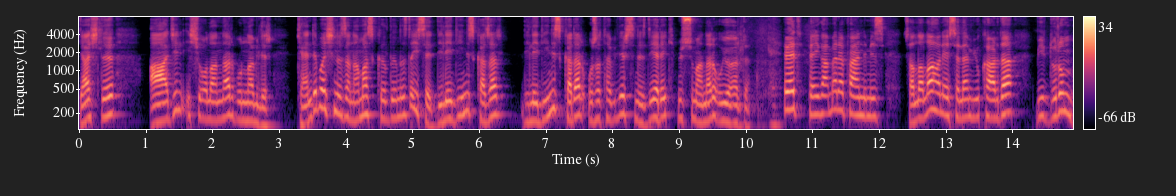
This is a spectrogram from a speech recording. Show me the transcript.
yaşlı, acil işi olanlar bulunabilir. Kendi başınıza namaz kıldığınızda ise dilediğiniz kadar dilediğiniz kadar uzatabilirsiniz diyerek Müslümanlara uyardı. Evet Peygamber Efendimiz sallallahu aleyhi ve sellem yukarıda bir durum,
